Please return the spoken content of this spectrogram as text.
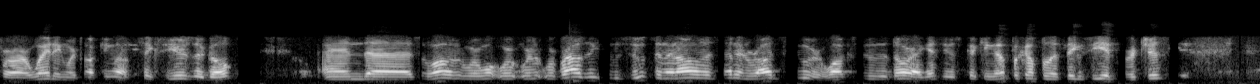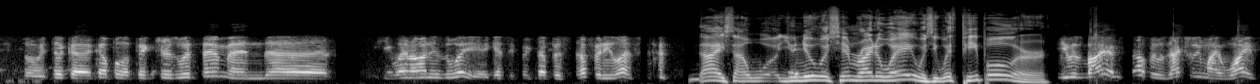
for our wedding. We're talking about six years ago. And uh, so while we're, we're we're we're browsing some suits, and then all of a sudden Rod Stewart walks through the door. I guess he was picking up a couple of things he had purchased. So we took a couple of pictures with him, and uh, he went on his way. I guess he picked up his stuff and he left. Nice. Now you knew it was him right away. Was he with people or? he was by himself. It was actually my wife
